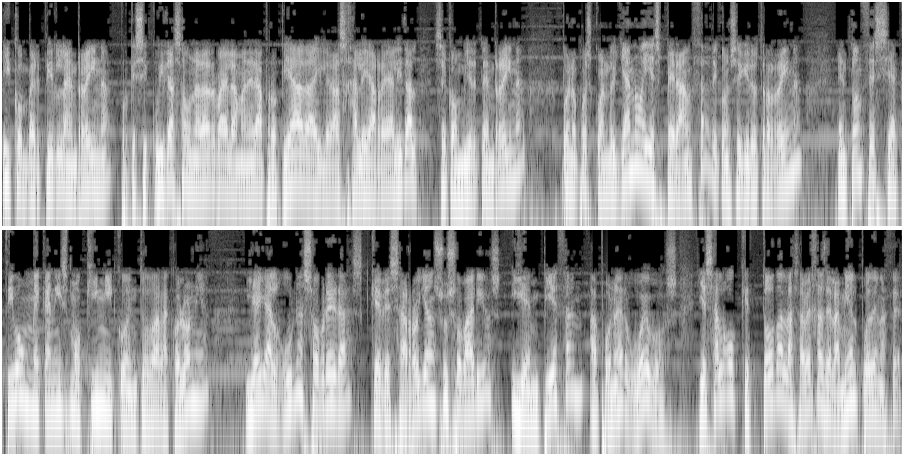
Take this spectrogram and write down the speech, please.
y convertirla en reina, porque si cuidas a una larva de la manera apropiada y le das jalea real y tal, se convierte en reina, bueno, pues cuando ya no hay esperanza de conseguir otra reina, entonces se activa un mecanismo químico en toda la colonia y hay algunas obreras que desarrollan sus ovarios y empiezan a poner huevos. Y es algo que todas las abejas de la miel pueden hacer.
